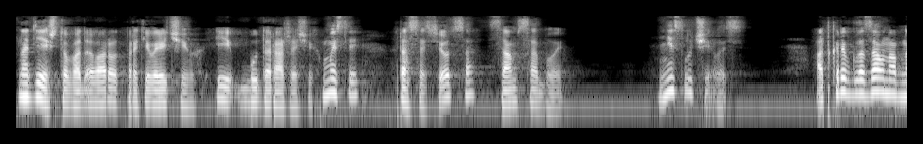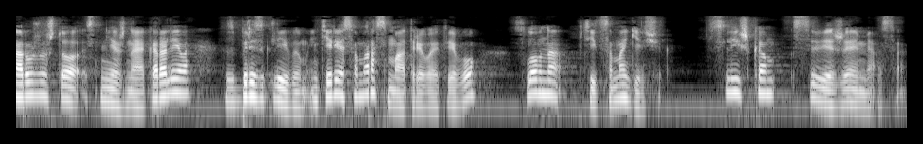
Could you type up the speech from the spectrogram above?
надеясь, что водоворот противоречивых и будоражащих мыслей рассосется сам собой. Не случилось. Открыв глаза, он обнаружил, что снежная королева с брезгливым интересом рассматривает его, словно птица-могильщик. Слишком свежее мясо.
